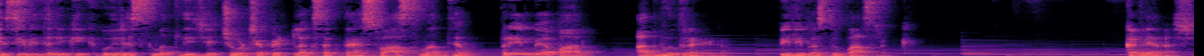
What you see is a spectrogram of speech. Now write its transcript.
किसी भी तरीके की कोई रिस्क मत लीजिए, चोट चपेट लग सकता है, स्वास्थ्य मध्यम, प्रेम व्यापार अद्भुत रहेगा। पीली वस्तु पास रखें। कन्या राशि।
